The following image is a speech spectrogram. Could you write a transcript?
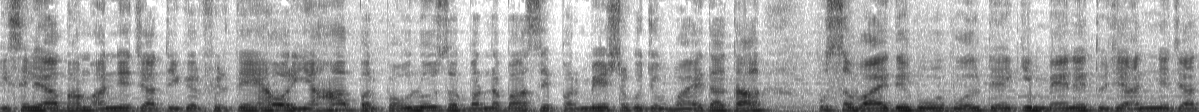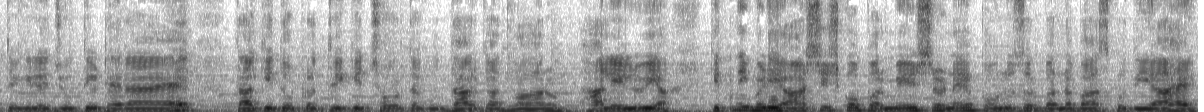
इसलिए अब हम अन्य जाति कर फिरते हैं। और यहाँ पर पौलुस और बर्नबास से परमेश्वर को जो वायदा था उस वायदे को वो बोलते हैं कि मैंने तुझे अन्य जातियों के लिए ज्योति ठहराया है ताकि तू पृथ्वी की छोर तक उद्धार का द्वार हो। हाले कितनी बड़ी आशीष को परमेश्वर ने पौलुस और बर्नबास को दिया है।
